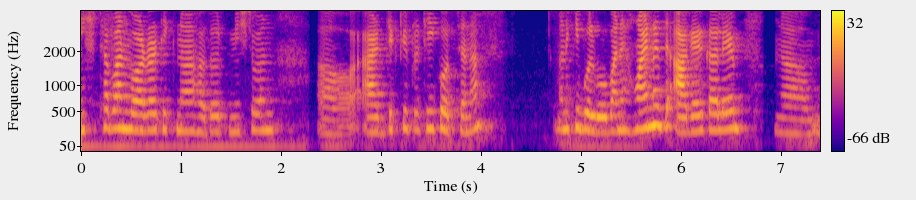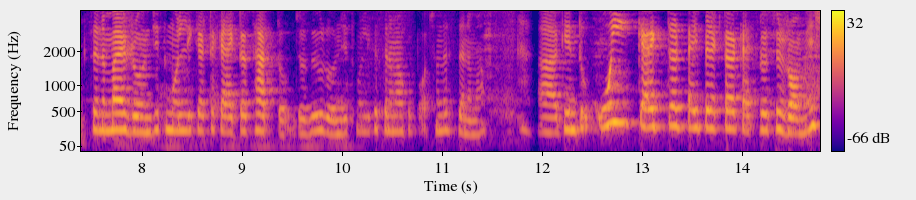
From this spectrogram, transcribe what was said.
নিষ্ঠাবান বলাটা ঠিক নয়, হয়তো নিষ্ঠাবান অ্যাডজেক্টিভটা ঠিক হচ্ছে না। মানে কি বলব মানে হয় না যে আগের কালে সিনেমায় রঞ্জিত মল্লিক একটা ক্যারেক্টার থাকতো, যদিও রঞ্জিত মল্লিকের সিনেমা খুব পছন্দের সিনেমা কিন্তু ওই ক্যারেক্টার টাইপের একটা ক্যারেক্টার হচ্ছে রমেশ,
